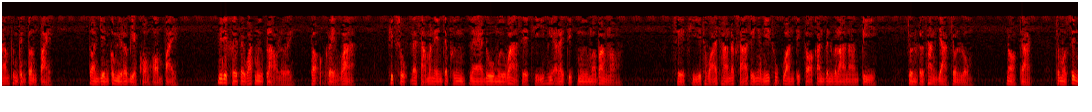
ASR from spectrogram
น้ำพึ่งเป็นต้นไปตตอนเย็นก็มีระเบียบของหอมไป ไม่ได้เคยไปวัดมือเปล่าเลย เพราะเกรงว่า ภิกษุและสามเณรจะพึงแลดูมือว่าเศรษฐีมีอะไรติดมือมาบ้างหนอ เศรษฐีถวายทานรักษาศีลอย่างนี้ทุกวันติดต่อกันเป็นเวลานานปี จนกระทั่งยากจนลง นอกจาก จะหมดสิ้น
